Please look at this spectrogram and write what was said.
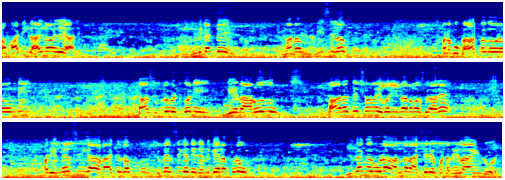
ఆ పార్టీకి రాజీనామా చేయాలి. ఎందుకంటే మనం బీసీలో మనకు ఒక ఆత్మగౌరవం ఉంది. దాన్ని దృష్టిలో పెట్టుకొని నేను ఆ రోజు భారతదేశంలో ఎవరు యునానమస్ గారే మరి ఎమ్మెల్సీగా రాజ్యసభ ఎమ్మెల్సీగా నేను ఎన్నికైనప్పుడు నిజంగా కూడా అందరు ఆశ్చర్యపడ్డారు ఎలా అయిండు అని.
